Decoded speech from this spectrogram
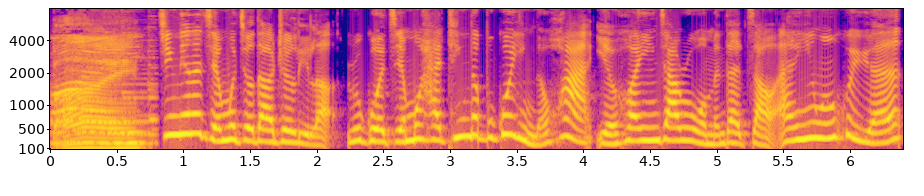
Bye. 今天的节目就到这里了。如果节目还听得不过瘾的话，也欢迎加入我们的早安英文会员。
